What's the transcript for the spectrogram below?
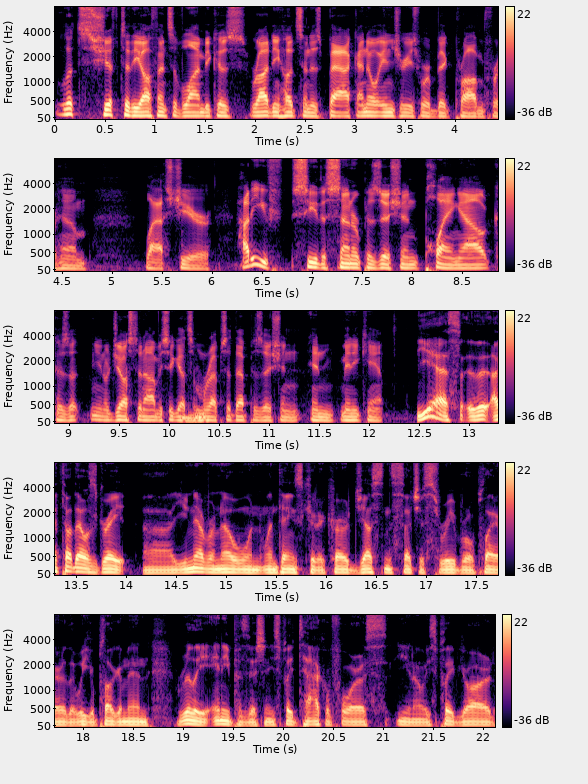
Let's shift to the offensive line because Rodney Hudson is back. I know injuries were a big problem for him last year. How do you f- see the center position playing out? Because uh, you know Justin obviously got some reps at that position in minicamp. Yes, I thought that was great. Uh, you never know when, when things could occur. Justin's such a cerebral player that we could plug him in really any position. He's played tackle for us. You know, he's played guard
